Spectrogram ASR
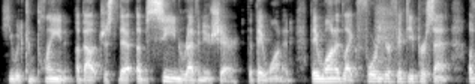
he would complain about just the obscene revenue share that they wanted. They wanted like 40 or 50% of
